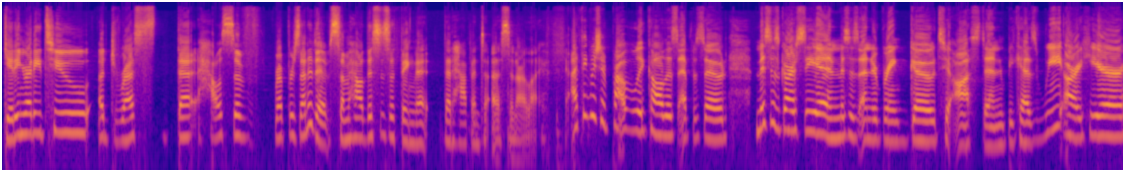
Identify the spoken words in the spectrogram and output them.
getting ready to address that House of Representatives. Somehow, this is a thing that that happened to us in our life. I think we should probably call this episode Mrs. Garcia and Mrs. Underbrink Go to Austin because we are here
